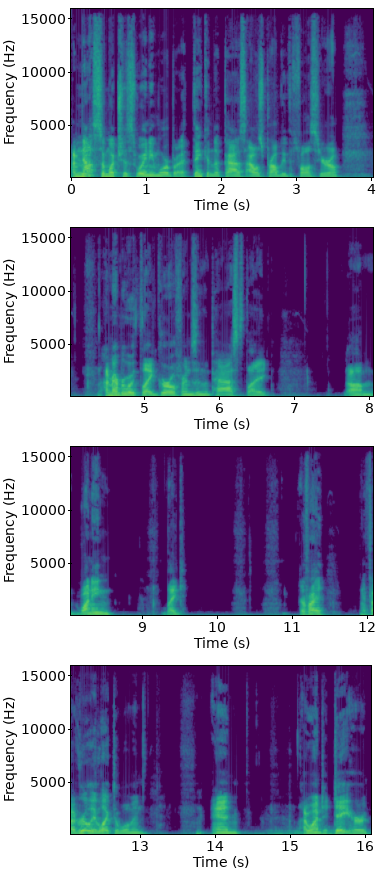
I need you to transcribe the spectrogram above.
I'm not so much this way anymore, but I think in the past I was probably the false hero. I remember with like girlfriends in the past, like um, wanting like if I if I really liked a woman and I wanted to date her,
